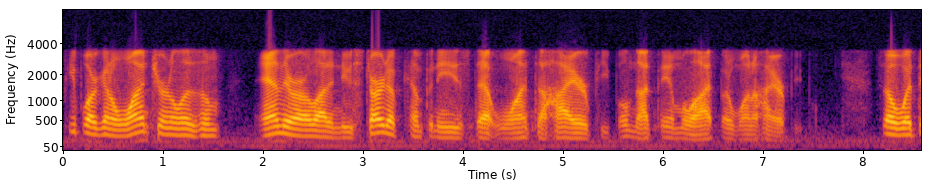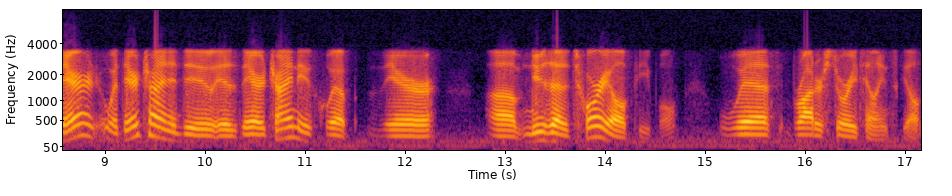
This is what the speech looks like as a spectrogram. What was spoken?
people are going to want journalism, and there are a lot of new startup companies that want to hire people, not pay them a lot, but want to hire. So what they're what they're trying to do is they're trying to equip their um, news editorial people with broader storytelling skills.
